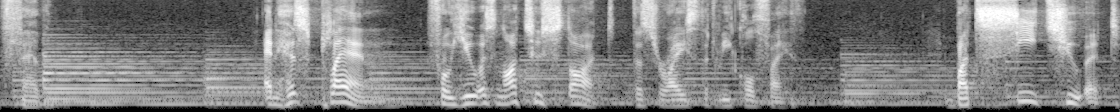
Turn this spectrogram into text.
fathom. And His plan for you is not to start this race that we call faith, but see to it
